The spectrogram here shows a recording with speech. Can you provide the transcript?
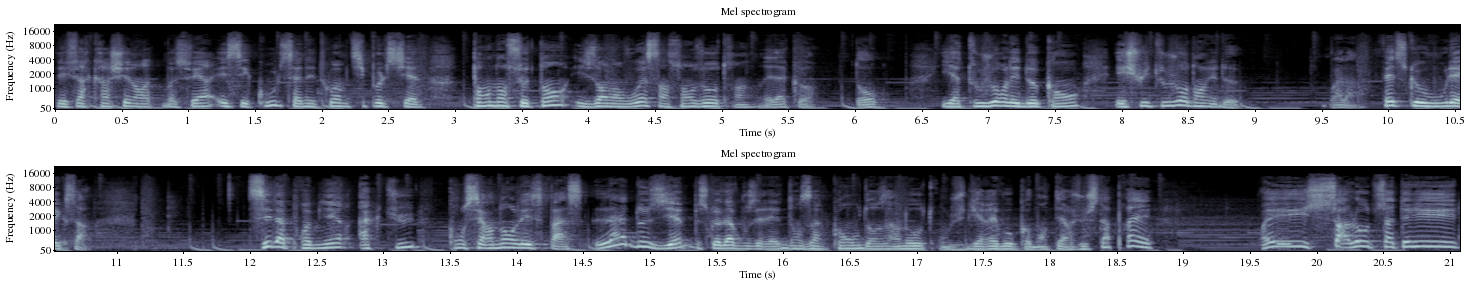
les faire cracher dans l'atmosphère. Et c'est cool, ça nettoie un petit peu le ciel. Pendant ce temps, ils en envoient 500 autres. Hein, on est d'accord. Donc, il y a toujours les deux camps. Et je suis toujours dans les deux. Voilà, faites ce que vous voulez avec ça. C'est la première actu concernant l'espace. La deuxième, parce que là vous allez être dans un camp ou dans un autre, je dirai vos commentaires juste après. Oui, salaud de satellite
